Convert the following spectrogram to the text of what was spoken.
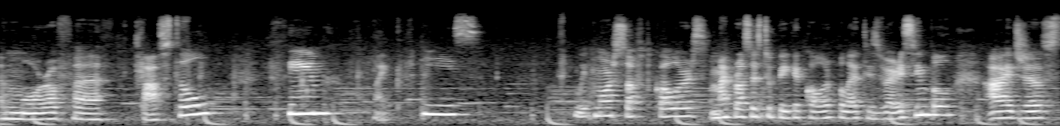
a more of a pastel theme like these with more soft colors. My process to pick a color palette is very simple. I just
